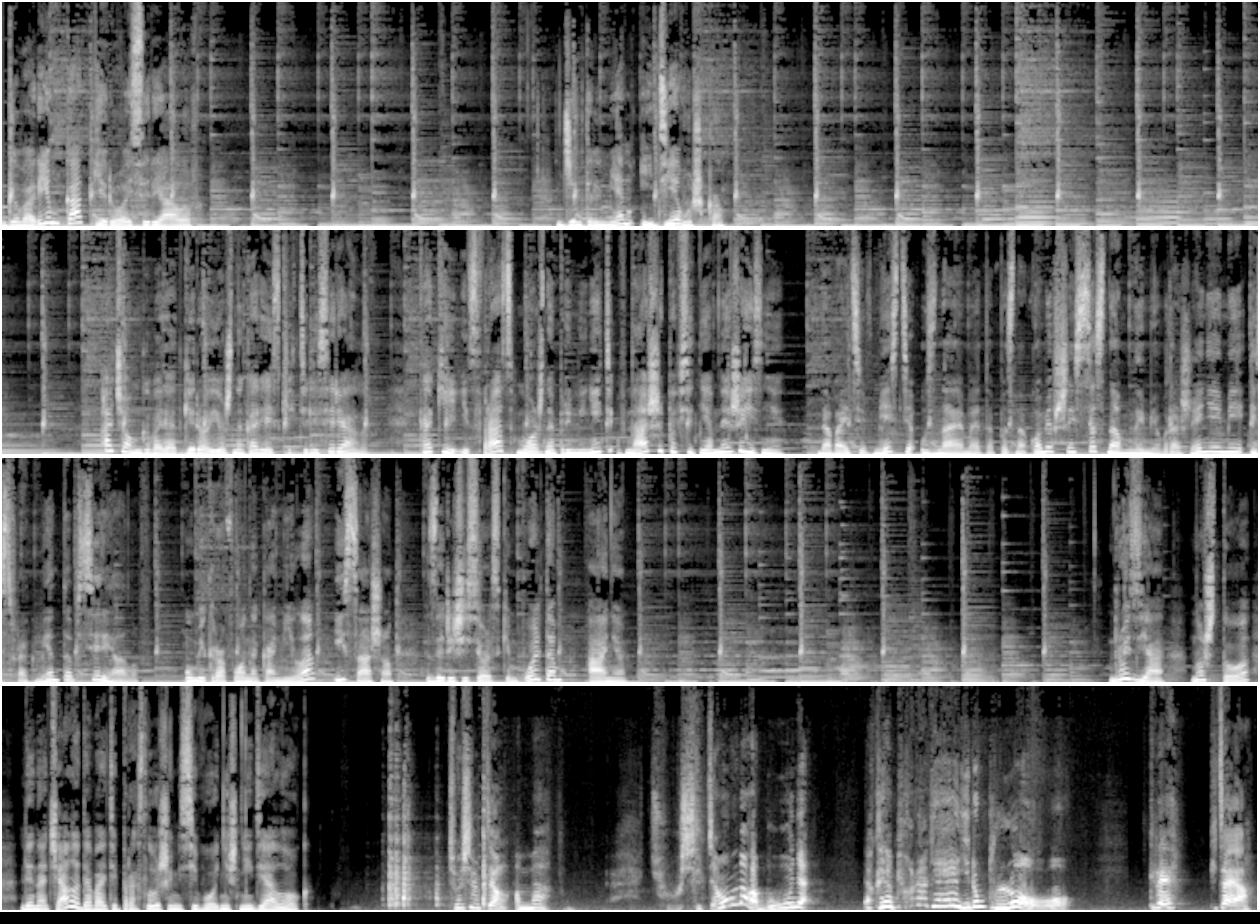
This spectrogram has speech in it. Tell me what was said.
Говорим как герои сериалов. Джентльмен и девушка. О чем говорят герои южнокорейских телесериалов? Какие из фраз можно применить в нашей повседневной жизни? Давайте вместе узнаем это, познакомившись с основными выражениями из фрагментов сериалов. У микрофона Камила и Саша. За режиссерским пультом Аня. Друзья, ну что, для начала давайте прослушаем сегодняшний диалог. 조 실장 엄마. 조 실장 엄마가 뭐냐? 야 그냥 편하게 이름 불러. 그래 기자야.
